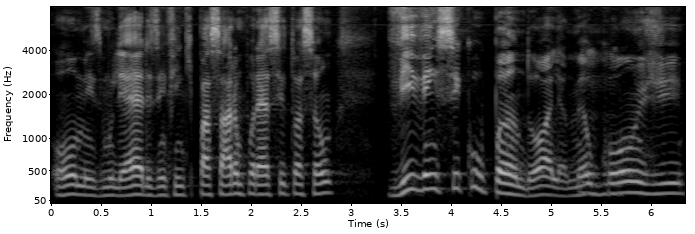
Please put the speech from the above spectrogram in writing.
homens, mulheres, enfim, que passaram por essa situação vivem se culpando. Olha, meu uhum. cônjuge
